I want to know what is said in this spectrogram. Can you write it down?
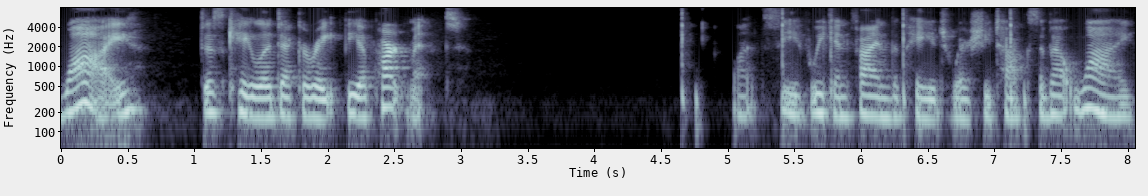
Why does Kayla decorate the apartment? Let's see if we can find the page where she talks about why.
